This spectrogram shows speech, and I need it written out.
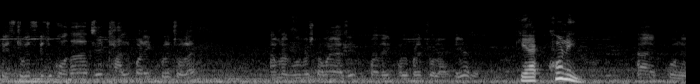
ফেস টু ফেস কিছু কথা আছে খালপাড়ে এক্ষুনি চলে আয়। আমরা গ্রুপে সবাই আছি আমাদের খালপাড়ে চলে আয়, ঠিক আছে? কি এক্ষুনি? হ্যাঁ এক্ষুনি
